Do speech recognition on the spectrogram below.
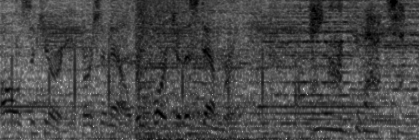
All security personnel report to the STEM room. Hang on, Sebastian.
